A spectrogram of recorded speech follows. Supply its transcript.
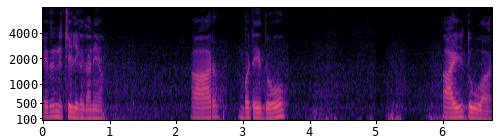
ਇਹਦੇ ਨੀਚੇ ਲਿਖ ਦਿੰਦੇ ਆ R ਬਟੇ 2 I 2 R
